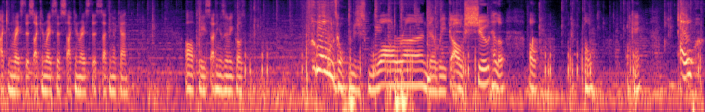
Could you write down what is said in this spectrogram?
I can race this. I can race this. I can race this. I think I can. Oh, please. I think it's gonna be close. Oh, let's go. Let me just wall run. There we go. Oh, shoot. Hello. Oh. Oh. Okay. Oh.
